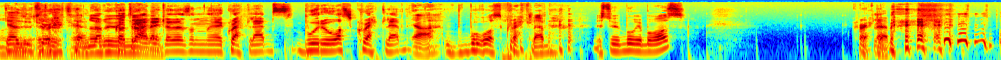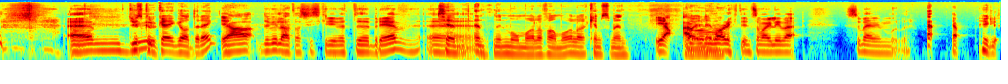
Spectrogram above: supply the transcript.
når ja, du du tror det? De kan tro ruinerer jeg- egentlig det er sånn eh, crack labs. Borås crack lab. Ja, Borås Crack Lab. Hvis du bor i Borås, Crack Crack lab. Um, du, husker du hva jeg ga til deg? Ja, du ville at jeg skulle skrive et eh, brev. eh, Til enten din mormor eller farmor, eller hvem som er ja, var jeg live. den som var i live. Som er min mormor. Ja. hyggelig.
